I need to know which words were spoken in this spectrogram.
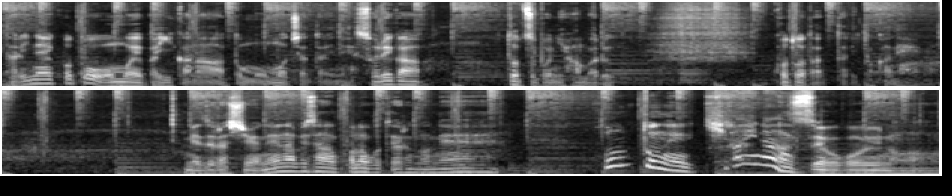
足りないことを思えばいいかなとも思っちゃったりねそれがドツボにはまることだったりとかね。珍しいよね鍋さんこんなことやるのね。ほんとね嫌いなんですよこういうの。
